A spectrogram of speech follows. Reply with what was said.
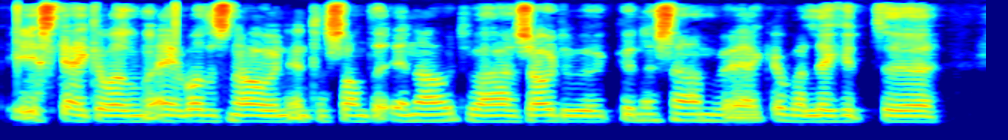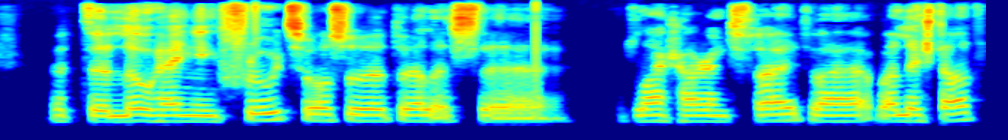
eerst kijken wat, wat is nou een interessante inhoud? Waar zouden we kunnen samenwerken? Waar ligt het, het low-hanging fruit, zoals we het wel eens, het laagharend fruit, waar, waar ligt dat?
